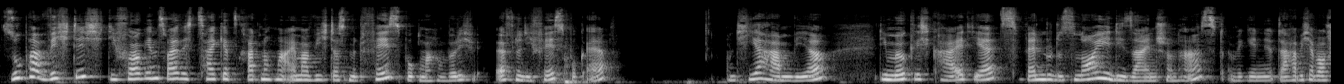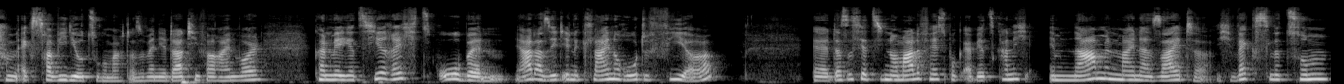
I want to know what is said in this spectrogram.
Super wichtig, die Vorgehensweise. Ich zeige jetzt gerade noch mal einmal, wie ich das mit Facebook machen würde. Ich öffne die Facebook-App und hier haben wir die Möglichkeit jetzt, wenn du das neue Design schon hast, wir gehen, da habe ich aber auch schon ein extra Video zugemacht. Also wenn ihr da tiefer rein wollt, können wir jetzt hier rechts oben, ja, da seht ihr eine kleine rote 4 äh, das ist jetzt die normale Facebook-App. Jetzt kann ich im Namen meiner Seite, ich wechsle zum,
